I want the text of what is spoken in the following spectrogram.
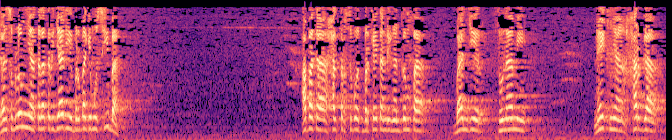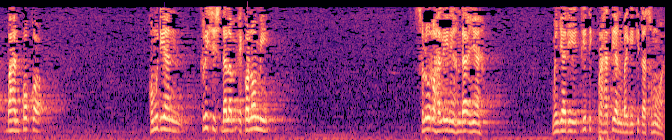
Dan sebelumnya telah terjadi berbagai musibah. Apakah hal tersebut berkaitan dengan gempa, banjir, tsunami, naiknya harga bahan pokok, kemudian krisis dalam ekonomi, seluruh hal ini hendaknya menjadi titik perhatian bagi kita semua.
